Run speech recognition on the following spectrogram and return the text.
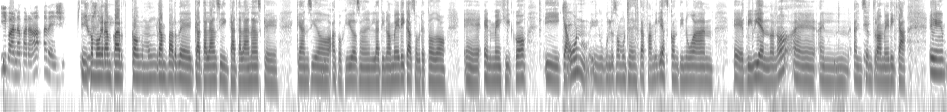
i va anar a parar a Mèxic. Y como gran parte, como un gran par de catalanes y catalanas que, que han sido acogidos en Latinoamérica, sobre todo eh, en México, y que aún incluso muchas de estas familias continúan eh, viviendo, ¿no? Eh, en, en Centroamérica. Eh,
